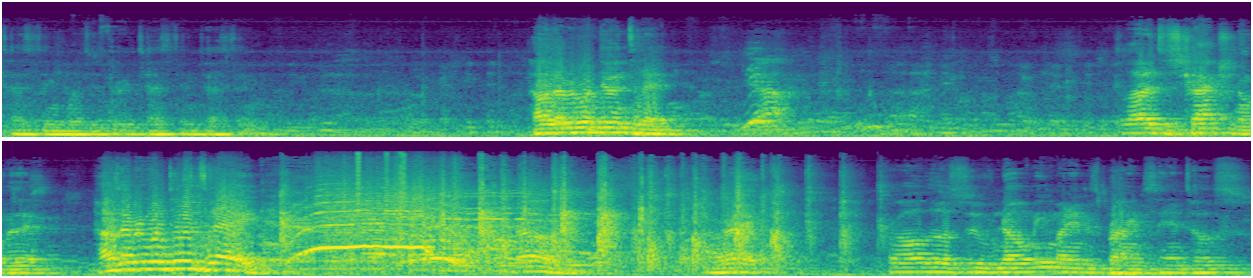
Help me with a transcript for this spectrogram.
Testing, one, two, three, testing, testing. How's everyone doing today? Yeah. There's a lot of distraction over there. How's everyone doing today? Oh. All right. For all those who know me, my name is Brian Santos.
